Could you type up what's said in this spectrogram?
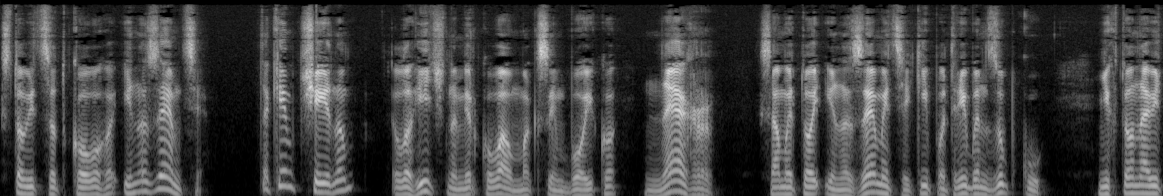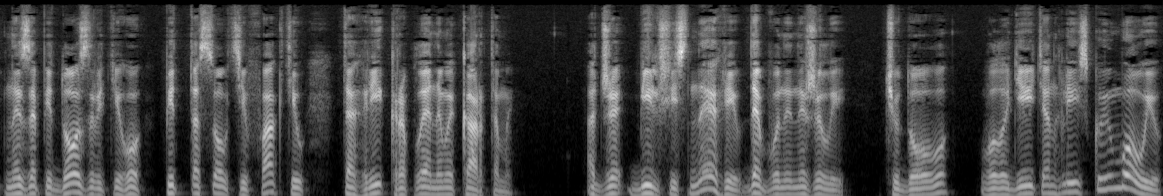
стовідсоткового іноземця. Таким чином, логічно міркував Максим Бойко, негр, саме той іноземець, який потрібен зубку. Ніхто навіть не запідозрить його підтасовці фактів та грі крапленими картами. Адже більшість негрів, де б вони не жили, чудово володіють англійською мовою.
